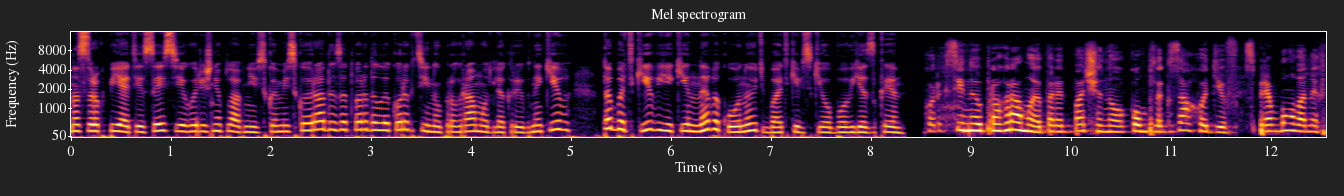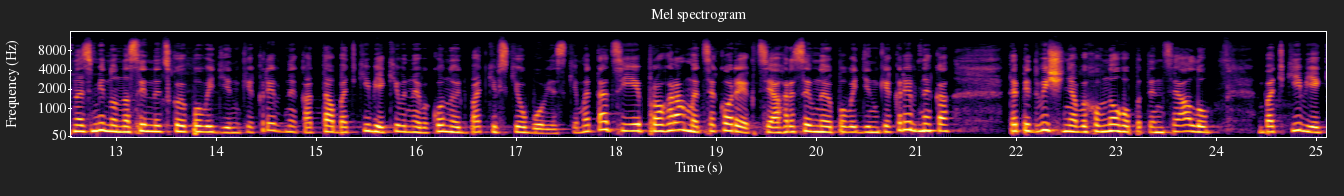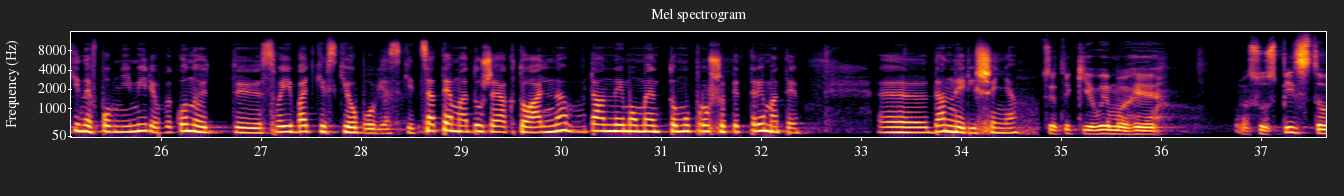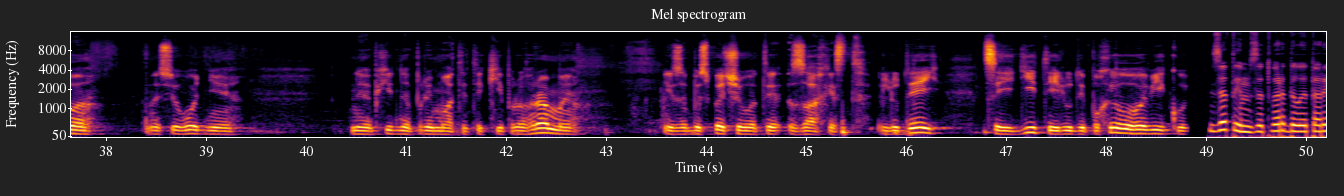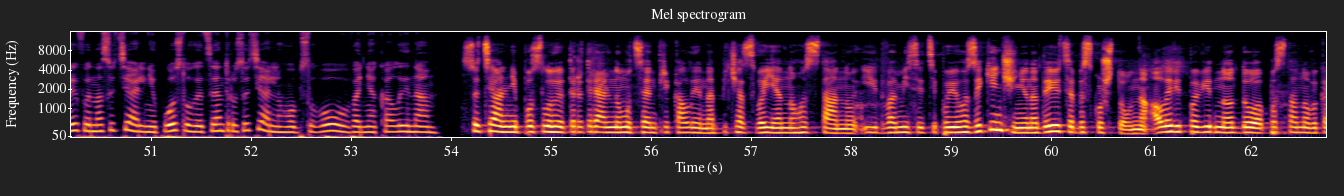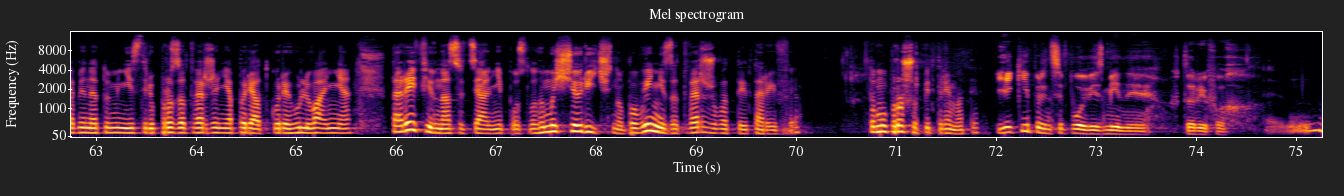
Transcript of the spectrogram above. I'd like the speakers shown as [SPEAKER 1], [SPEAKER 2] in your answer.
[SPEAKER 1] На 45-й сесії Горішньоплавнівської міської ради затвердили корекційну програму для кривдників та батьків, які не виконують батьківські обов'язки.
[SPEAKER 2] Корекційною програмою передбачено комплекс заходів, спрямованих на зміну насильницької поведінки кривдника та батьків, які не виконують батьківські обов'язки. Мета цієї програми це корекція агресивної поведінки кривдника та підвищення виховного потенціалу батьків, які не в повній мірі виконують е, свої батьківські обов'язки. Ця тема дуже актуальна в даний момент, тому прошу підтримати е, дане рішення.
[SPEAKER 3] Це такі вимоги суспільства. На сьогодні необхідно приймати такі програми і забезпечувати захист людей. Це і діти, і люди похилого віку,
[SPEAKER 1] Затим затвердили тарифи на соціальні послуги Центру соціального обслуговування Калина.
[SPEAKER 4] Соціальні послуги в територіальному центрі Калина під час воєнного стану і два місяці по його закінченню надаються безкоштовно. Але відповідно до постанови Кабінету міністрів про затвердження порядку регулювання тарифів на соціальні послуги, ми щорічно повинні затверджувати тарифи. Тому прошу підтримати.
[SPEAKER 3] Які принципові зміни в тарифах?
